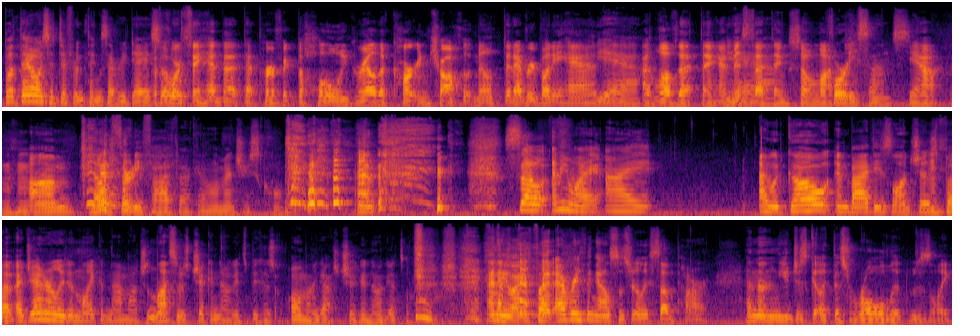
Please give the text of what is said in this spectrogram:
but they always had different things every day. So Of course, they had that, that perfect, the holy grail, the carton chocolate milk that everybody had. Yeah. I love that thing. I miss that thing so much. forty cents. Yeah. Mm-hmm. Um, no, 35 back in elementary school. and so anyway, I I would go and buy these lunches, but I generally didn't like them that much unless it was chicken nuggets because oh my gosh, chicken nuggets. anyway, but everything else was really subpar. And then you just get like this roll that was like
